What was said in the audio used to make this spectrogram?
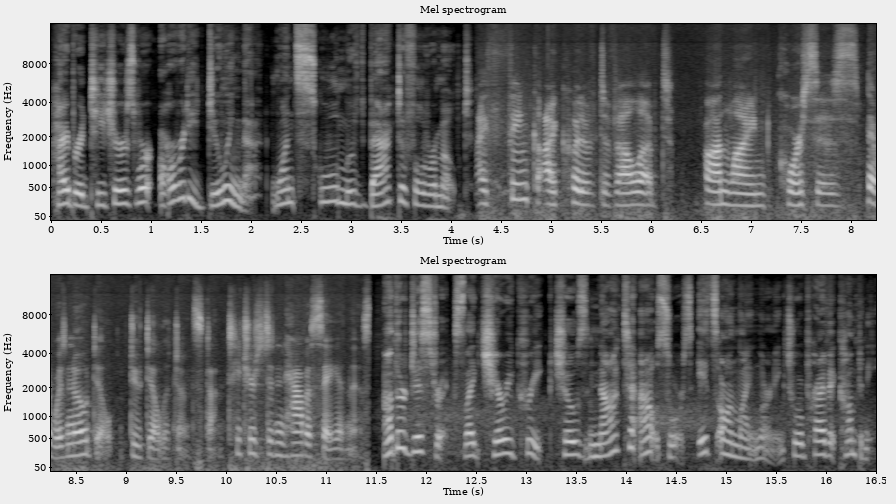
Hybrid teachers were already doing that once school moved back to full remote. I think I could have developed online courses. There was no due diligence done. Teachers didn't have a say in this. Other districts, like Cherry Creek, chose not to outsource its online learning to a private company.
